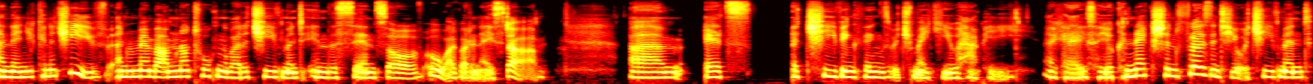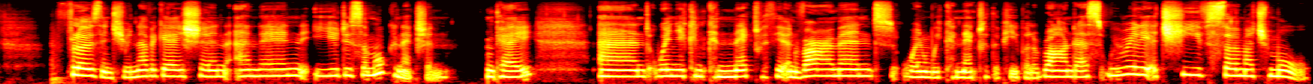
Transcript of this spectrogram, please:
and then you can achieve. And remember, I'm not talking about achievement in the sense of, oh, I got an A star. Um, it's achieving things which make you happy. Okay, so your connection flows into your achievement flows into your navigation, and then you do some more connection. Okay. And when you can connect with the environment, when we connect with the people around us, we really achieve so much more,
